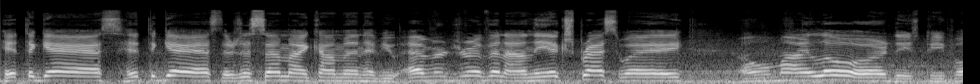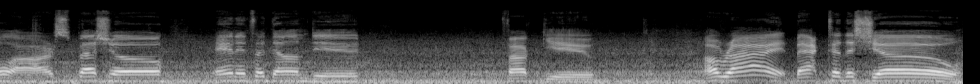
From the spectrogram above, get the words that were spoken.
hit the gas, hit the gas. There's a semi coming. Have you ever driven on the expressway? Oh my lord, these people are special. And it's a dumb dude. Fuck you. Alright, back to the show.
